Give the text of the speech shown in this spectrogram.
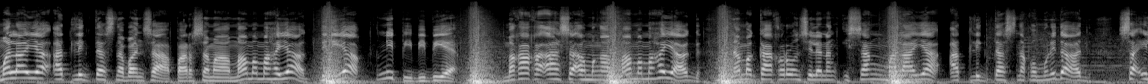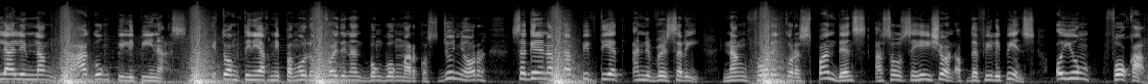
Malaya at ligtas na bansa para sa mga mamamahayag, tiniyak ni PBBM. Makakaasa ang mga mamamahayag na magkakaroon sila ng isang malaya at ligtas na komunidad sa ilalim ng bagong Pilipinas. Ito ang tiniyak ni Pangulong Ferdinand Bongbong Marcos Jr. sa ginanap na 50th anniversary ng Foreign Correspondents Association of the Philippines o yung FOCAP.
